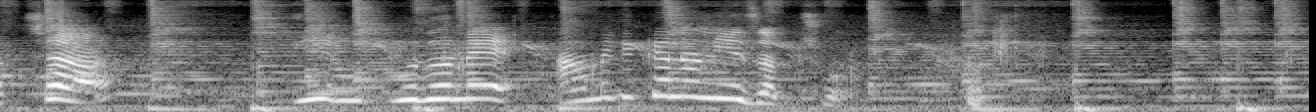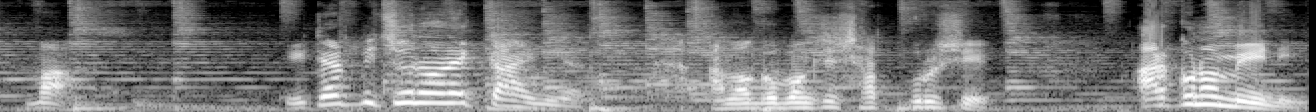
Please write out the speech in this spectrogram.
আচ্ছা এই উদ্বোধনে আমাকে কেন নিয়ে যাচ্ছ? মা, এটার পিছনে অনেক কাহিনী আছে। আমাকে বংশের সাত পুরুষে আর কোনো মেয়ে নেই,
